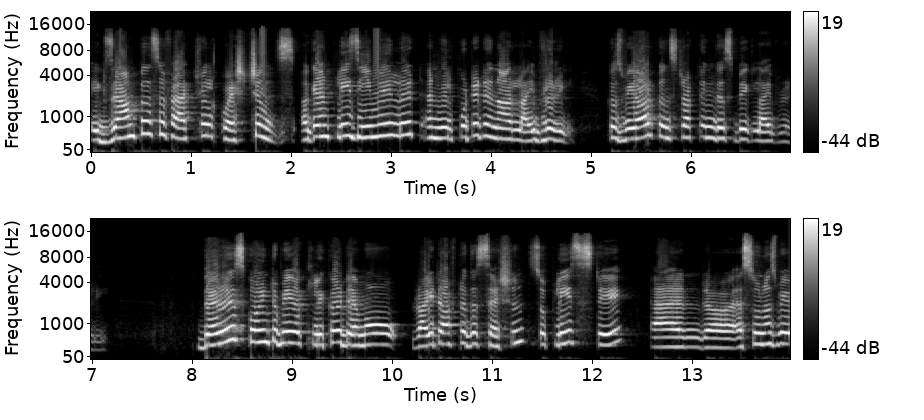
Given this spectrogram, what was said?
examples of actual questions, again please email it and we'll put it in our library because we are constructing this big library. There is going to be a clicker demo right after the session, so please stay and uh, as soon as we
